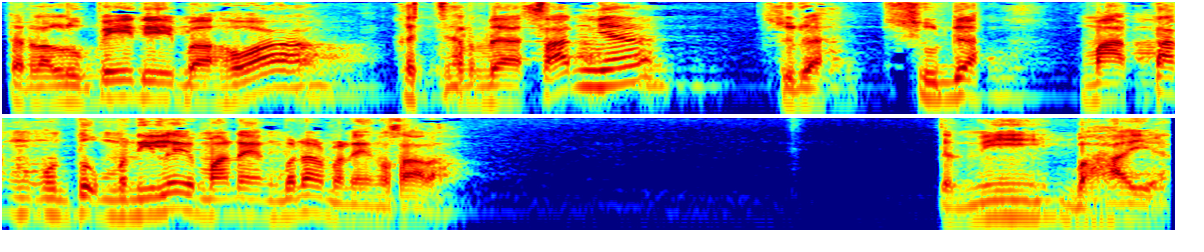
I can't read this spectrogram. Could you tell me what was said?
Terlalu pede bahwa kecerdasannya sudah sudah matang untuk menilai mana yang benar, mana yang salah. Dan ini bahaya.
